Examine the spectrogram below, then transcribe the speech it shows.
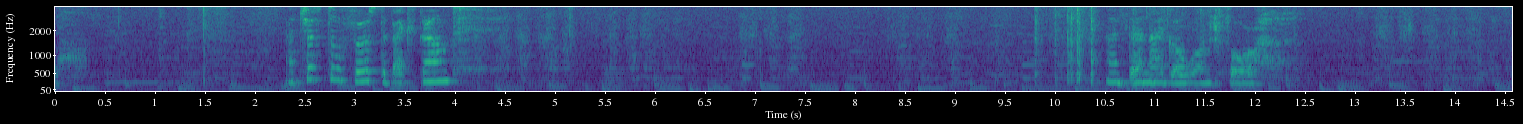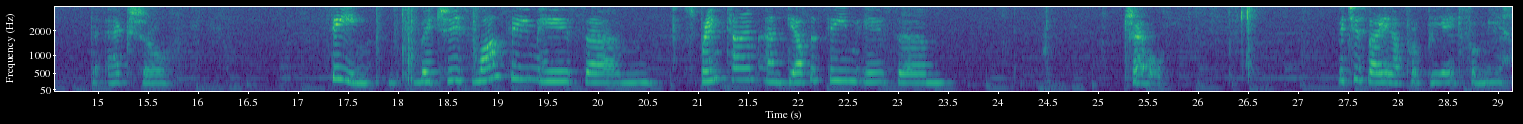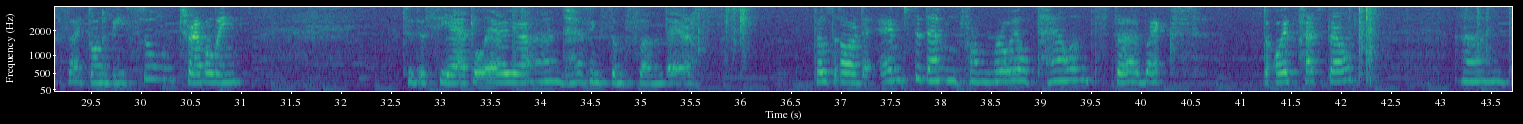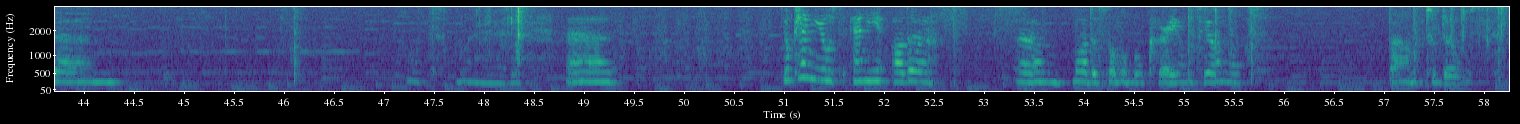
I just do first the background. And then I go on for the actual theme, which is one theme is um, springtime and the other theme is um, travel which is very appropriate for me as I'm gonna be soon traveling to the Seattle area and having some fun there. Those are the Amsterdam from Royal Talens, the wax, the oil pastels and um, uh, you can use any other um, water-soluble crayons, you're not bound to those.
